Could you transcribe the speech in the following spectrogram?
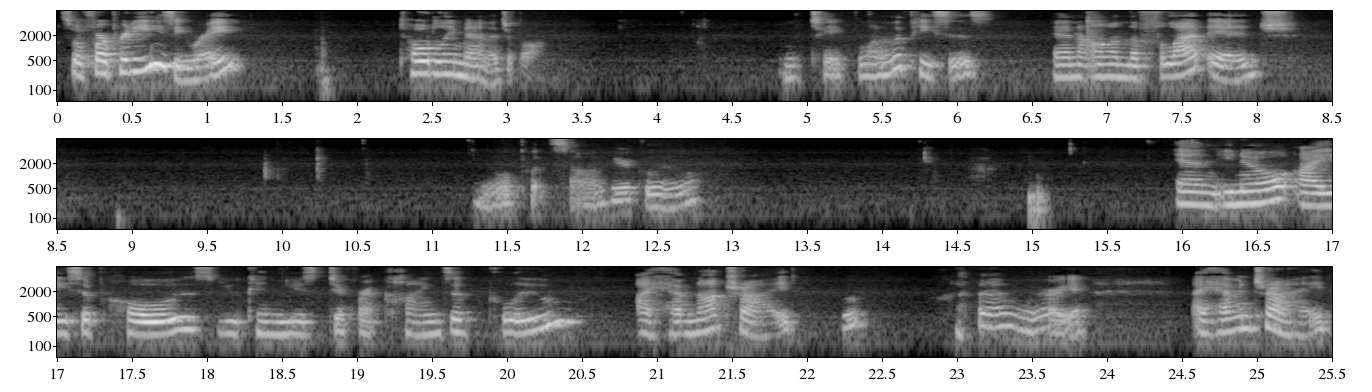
So far pretty easy, right? Totally manageable. We'll take one of the pieces and on the flat edge, you'll put some of your glue. And you know, I suppose you can use different kinds of glue. I have not tried. Where are you? I haven't tried.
